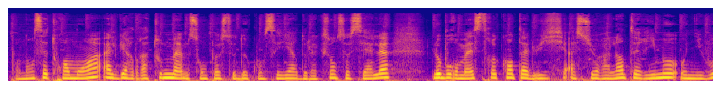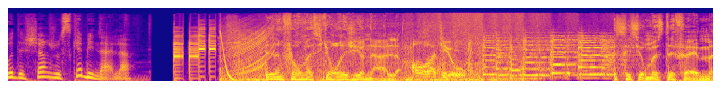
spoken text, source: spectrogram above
Pendant ces trois mois, elle gardera tout de même son poste de conseillère de l'action sociale. Le bourgmestre, quant à lui, assure à l'intérim au niveau des charges scabinales. L'information régionale en radio. C'est sur Must FM.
